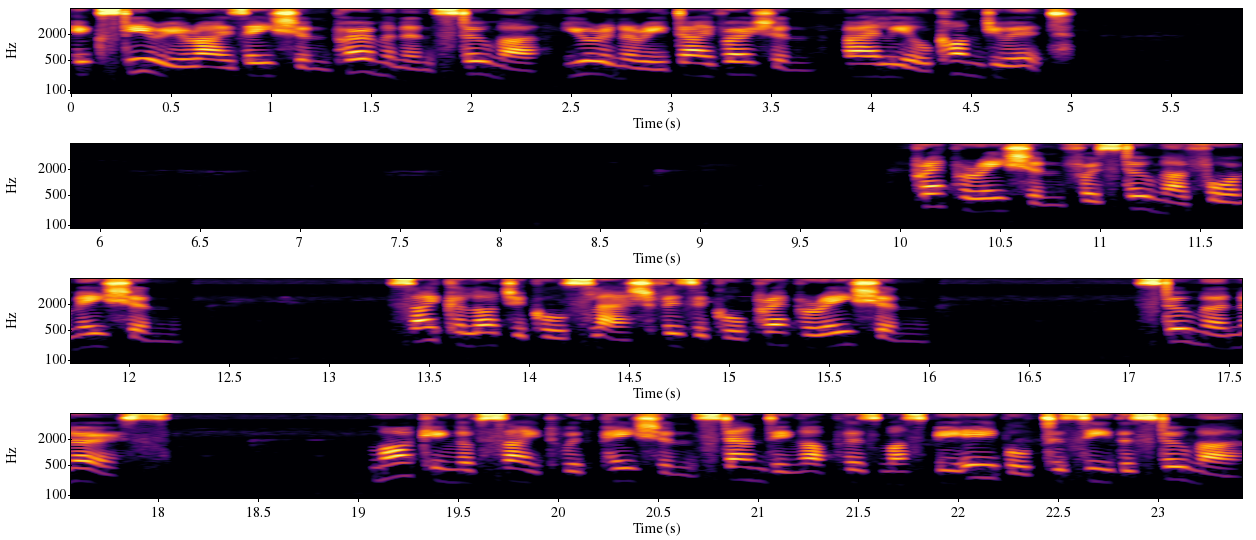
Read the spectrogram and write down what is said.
exteriorization, permanent stoma, urinary diversion, ileal conduit. Preparation for stoma formation. Psychological slash physical preparation. Stoma nurse. Marking of site with patient standing up as must be able to see the stoma.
